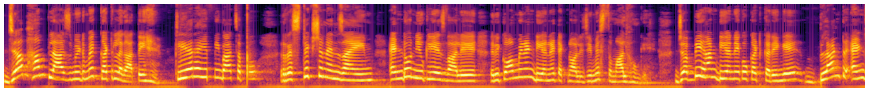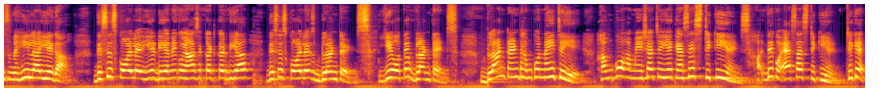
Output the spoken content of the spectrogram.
जब हम प्लाज्मिड में कट लगाते हैं, क्लियर है इतनी बात सबको? रेस्ट्रिक्शन एंजाइम एंडोन्यूक्लियस वाले रिकॉम्बिनेंट डीएनए टेक्नोलॉजी में इस्तेमाल होंगे। जब भी हम डीएनए को कट करेंगे ब्लंट एंड्स नहीं लाइएगा। दिस इज़ कॉल्ड ये डीएनए को यहाँ से कट कर दिया। This is called as blunt ends ये होते हैं ब्लंट एंड्स ब्लंट एंड हमको नहीं चाहिए। हमको हमेशा चाहिए कैसे? स्टिकी एंड्स देखो, ऐसा स्टिकी एंड ठीक है?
